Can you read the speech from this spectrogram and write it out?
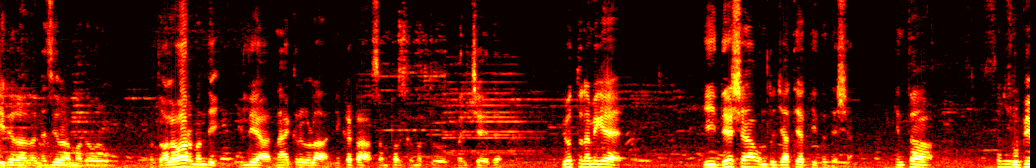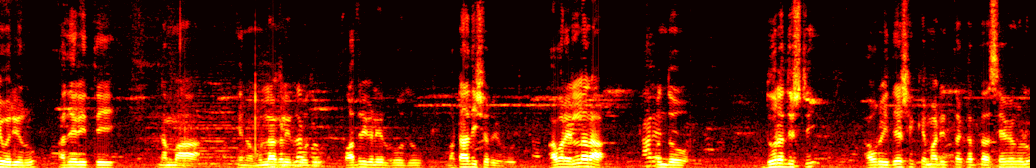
ಹಿರಿಯರಾದ ನಜೀರ್ ಅಹಮದ್ ಅವರು ಮತ್ತು ಹಲವಾರು ಮಂದಿ ಇಲ್ಲಿಯ ನಾಯಕರುಗಳ ನಿಕಟ ಸಂಪರ್ಕ ಮತ್ತು ಪರಿಚಯ ಇದೆ. ಇವತ್ತು ನಮಗೆ ಈ ದೇಶ ಒಂದು ಜಾತ್ಯತೀತ ದೇಶ. ಇಂಥ ಸೂಫಿವರಿಯರು ಅದೇ ರೀತಿ ನಮ್ಮ ಏನು ಮುಲ್ಲಾಗಳಿರ್ಬೋದು, ಪಾದ್ರಿಗಳಿರ್ಬೋದು ಮಠಾಧೀಶರು ಇರ್ಬೋದು ಅವರೆಲ್ಲರ ಒಂದು ದೂರದೃಷ್ಟಿ, ಅವರು ಈ ದೇಶಕ್ಕೆ ಮಾಡಿರ್ತಕ್ಕಂಥ ಸೇವೆಗಳು,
